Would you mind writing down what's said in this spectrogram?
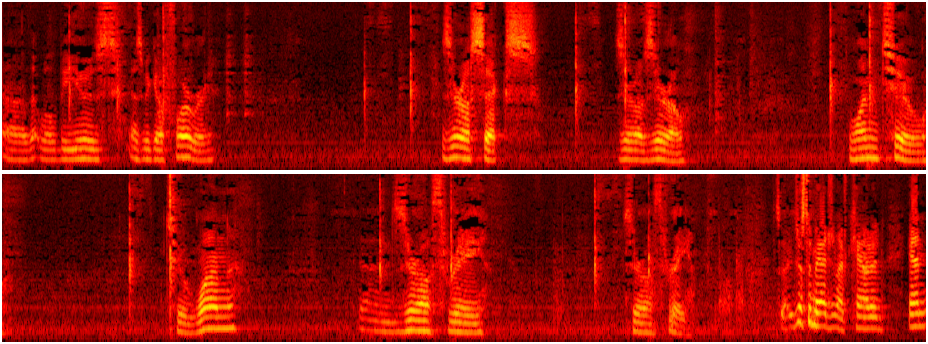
uh, that will be used as we go forward. 06, 00, 1, 2, 2, 1, and 0, 3, 0, 3. So just imagine I've counted. And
